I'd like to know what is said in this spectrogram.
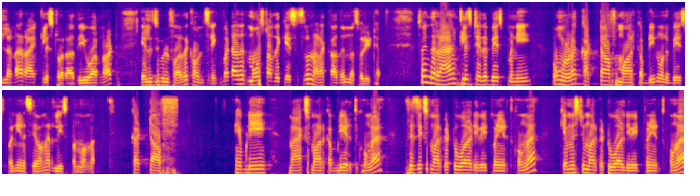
இல்லைனா ரேங்க் லிஸ்ட் வராது. You are not eligible for the counselling but அது மோஸ்ட் ஆஃப் த கேசஸில் நடக்காதுன்னு நான் சொல்லிட்டேன். ஸோ இந்த ரேங்க் லிஸ்ட் எதை பேஸ் பண்ணி? உங்களோட கட் ஆஃப் மார்க் அப்படின்னு ஒன்று பேஸ் பண்ணி என்ன செய்வாங்க? ரிலீஸ் பண்ணுவாங்க. கட் ஆஃப் எப்படி? மேக்ஸ் மார்க் அப்படி எடுத்துக்கோங்க. ஃபிசிக்ஸ் மார்க்கை டூவால் டிவைட் பண்ணி எடுத்துக்கோங்க. கெமிஸ்ட்ரி மார்க்கை டூ டிவைட் பண்ணி எடுத்துக்கோங்க.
